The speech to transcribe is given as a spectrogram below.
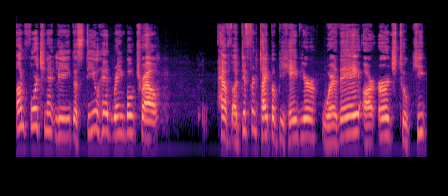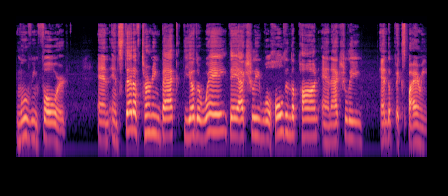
Unfortunately, the steelhead rainbow trout have a different type of behavior where they are urged to keep moving forward and instead of turning back the other way, they actually will hold in the pond and actually end up expiring.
